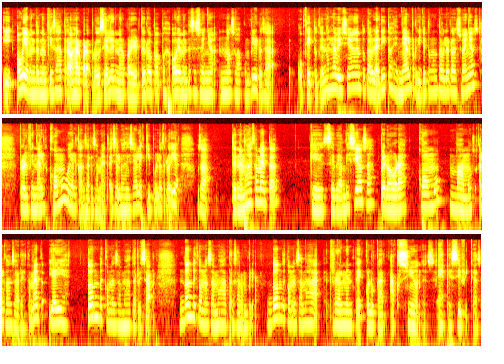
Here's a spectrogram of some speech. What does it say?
y obviamente no empiezas a trabajar para producir el dinero para irte a Europa, pues obviamente ese sueño no se va a cumplir, o sea, ok, tú tienes la visión en tu tablerito, genial, porque yo tengo un tablero de sueños, pero al final, ¿cómo voy a alcanzar esa meta? Y se los decía al equipo el otro día, o sea, tenemos esta meta, que se ve ambiciosa, pero ahora, ¿cómo vamos a alcanzar esta meta? Y ahí es donde comenzamos a aterrizar, donde comenzamos a trazar un plan, donde comenzamos a realmente colocar acciones específicas.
